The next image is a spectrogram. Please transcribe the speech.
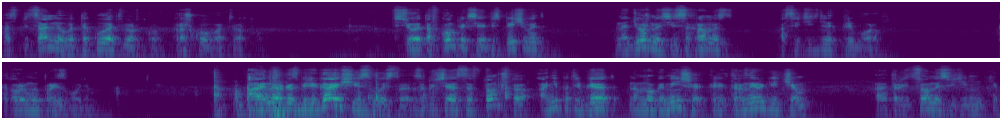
под специальную вот такую отвертку, рожковую отвертку. Все это в комплексе обеспечивает надежность и сохранность осветительных приборов, которые мы производим. А энергосберегающие свойства заключаются в том, что они потребляют намного меньше электроэнергии, чем э, традиционные светильники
